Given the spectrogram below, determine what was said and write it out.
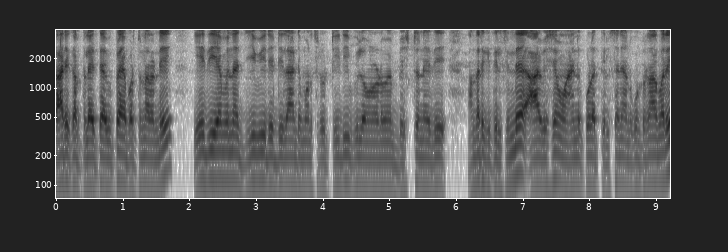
కార్యకర్తలు అయితే అభిప్రాయపడుతున్నారండి. ఏది ఏమైనా జీవీ రెడ్డి లాంటి మనుషులు టీడీపీలో ఉండడమే బెస్ట్ అనేది అందరికీ తెలిసిందే. ఆ విషయం ఆయనకు కూడా తెలుసని అనుకుంటున్నారు మరి.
